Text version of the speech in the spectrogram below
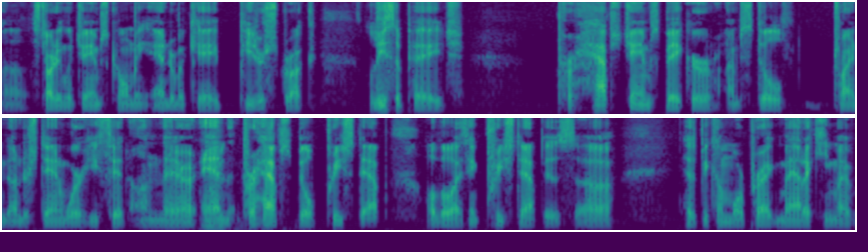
uh, starting with James Comey, Andrew McCabe, Peter Strzok, Lisa Page, perhaps James Baker. I'm still trying to understand where he fit on there, and perhaps Bill Priestap. Although I think Priestap is uh, has become more pragmatic. He might have,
